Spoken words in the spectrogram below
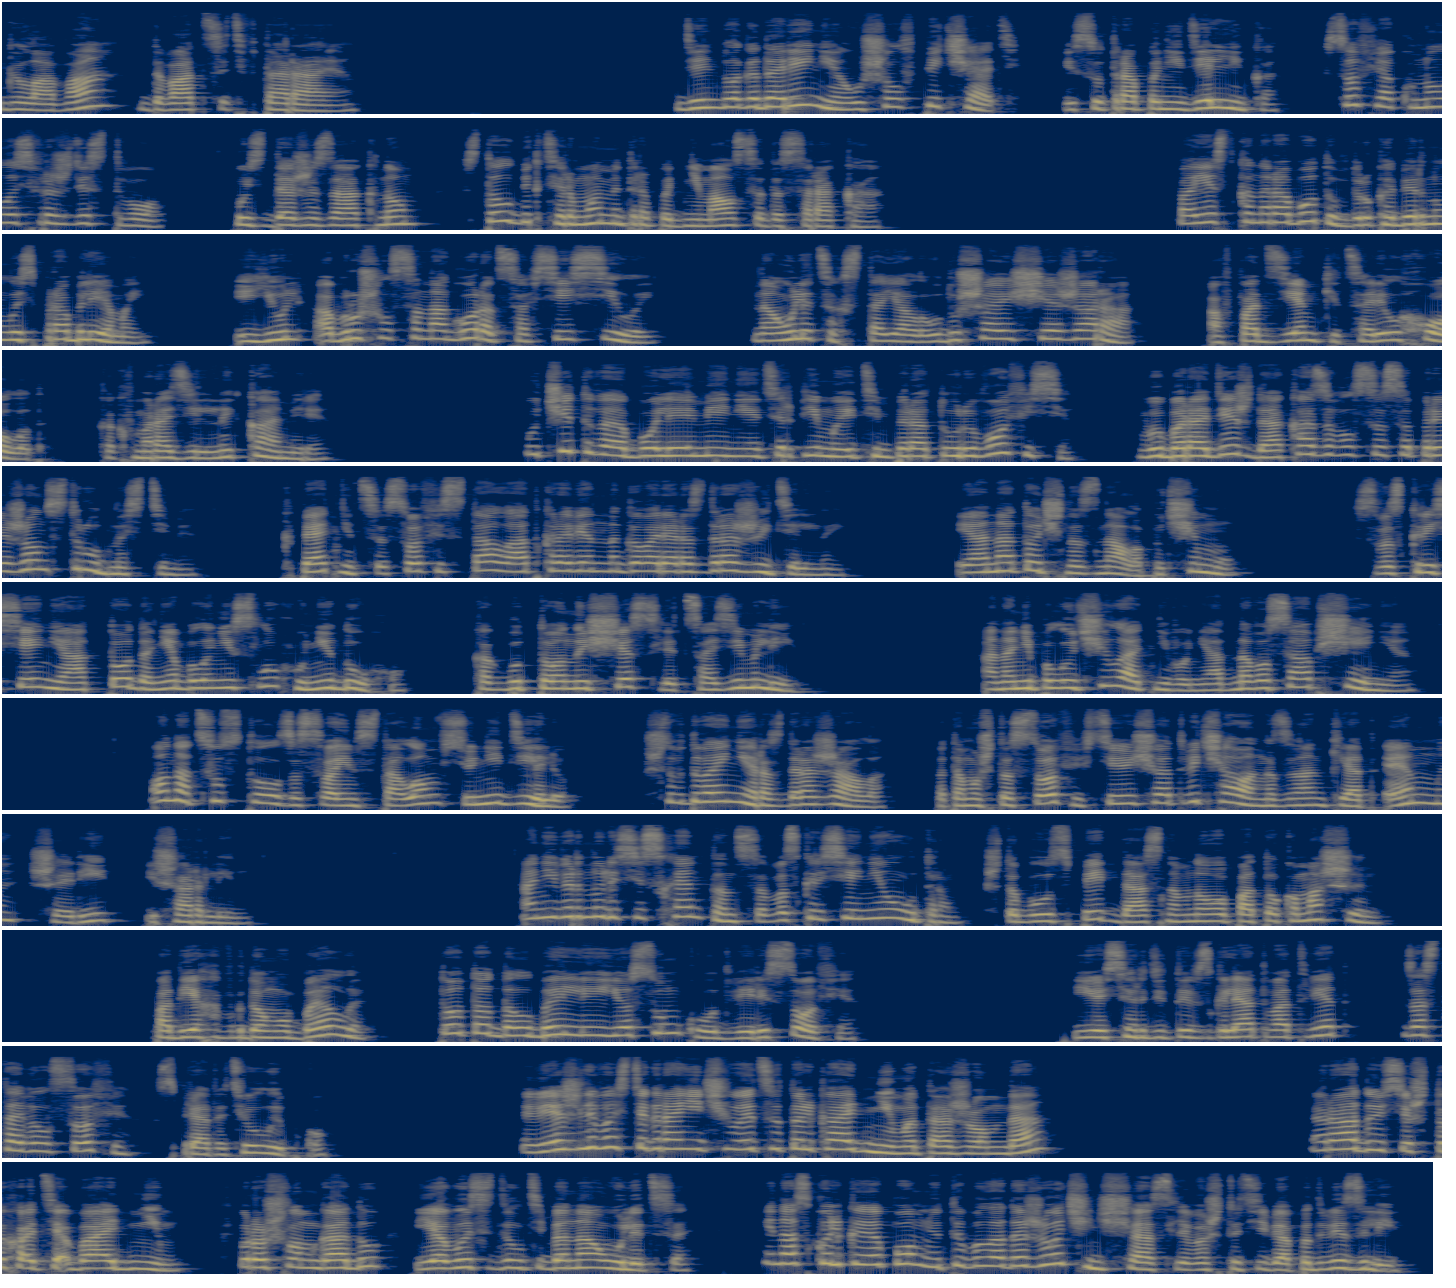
Глава 22 День Благодарения ушел в печать, и с утра понедельника Софья окунулась в Рождество. Пусть даже за окном столбик термометра поднимался до сорока. Поездка на работу вдруг обернулась проблемой. Июль обрушился на город со всей силой. На улицах стояла удушающая жара, а в подземке царил холод, как в морозильной камере. Учитывая более-менее терпимые температуры в офисе, Выбор одежды оказывался сопряжен с трудностями. К пятнице Софи стала, откровенно говоря, раздражительной. И она точно знала, почему. С воскресенья от Тода не было ни слуху, ни духу, как будто он исчез с лица земли. Она не получила от него ни одного сообщения. Он отсутствовал за своим столом всю неделю, что вдвойне раздражало, потому что Софи все еще отвечала на звонки от Эммы, Шери и Шарлин. Они вернулись из Хэнтонса в воскресенье утром, чтобы успеть до основного потока машин. Подъехав к дому Беллы, тот отдал Белли ее сумку у двери Софи. Ее сердитый взгляд в ответ заставил Софи спрятать улыбку. «Вежливость ограничивается только одним этажом, да?» «Радуйся, что хотя бы одним. В прошлом году я высадил тебя на улице, и, насколько я помню, ты была даже очень счастлива, что тебя подвезли».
